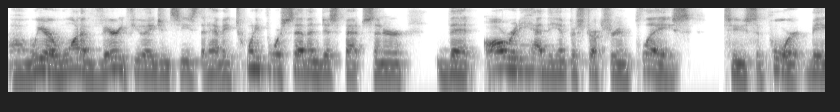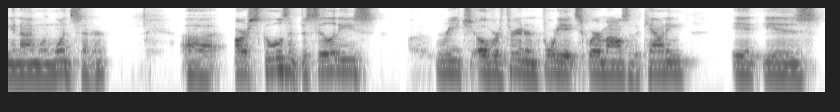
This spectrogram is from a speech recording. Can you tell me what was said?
Uh, we are one of very few agencies that have a 24 7 dispatch center that already had the infrastructure in place to support being a 911 center. Uh, our schools and facilities reach over 348 square miles of the county. It is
